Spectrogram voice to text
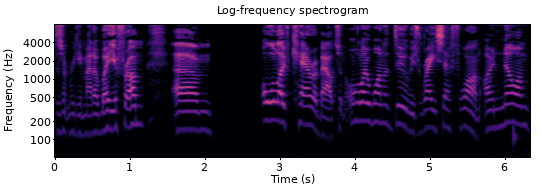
Doesn't really matter where you're from. Um, all I care about and all I want to do is race F1. I know I'm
